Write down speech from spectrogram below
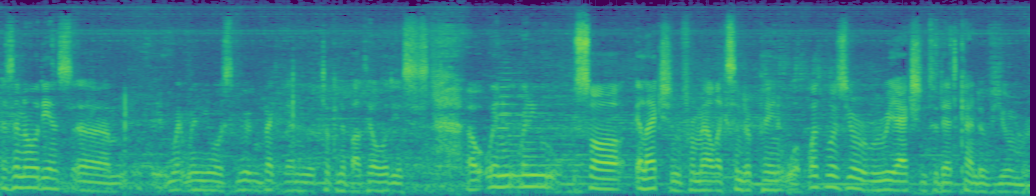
As an audience, um, when, when you was back then, you were talking about the audiences. Uh, when when you saw Election from Alexander Payne, what, what was your reaction to that kind of humor?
